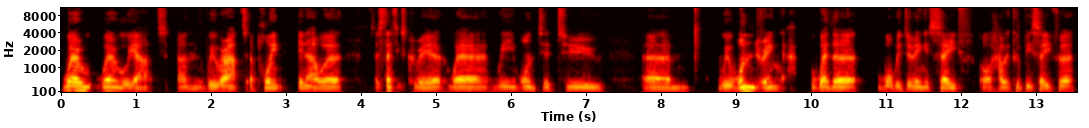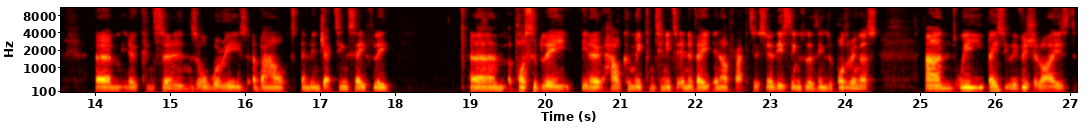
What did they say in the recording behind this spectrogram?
where where were we at? And we were at a point in our aesthetics career where we wanted to um, were wondering whether what we're doing is safe or how it could be safer. Um, you know, concerns or worries about um, injecting safely. Um, possibly, you know, how can we continue to innovate in our practice? You know, these things were the things that were bothering us, and we basically visualized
